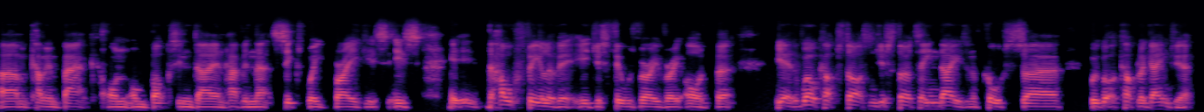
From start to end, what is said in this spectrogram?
um, coming back on, on Boxing Day and having that six week break. Is is it, the whole feel of it? It just feels very very odd. But yeah, the World Cup starts in just 13 days, and of course uh, we've got a couple of games yet.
